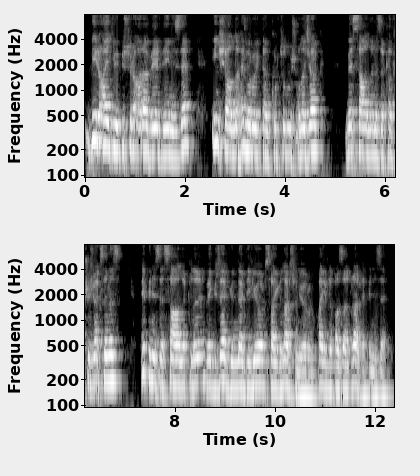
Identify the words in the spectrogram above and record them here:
bir ay gibi bir süre ara verdiğinizde inşallah hemoroidden kurtulmuş olacak ve sağlığınıza kavuşacaksınız. Hepinize sağlıklı ve güzel günler diliyor, saygılar sunuyorum. Hayırlı pazarlar hepinize.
